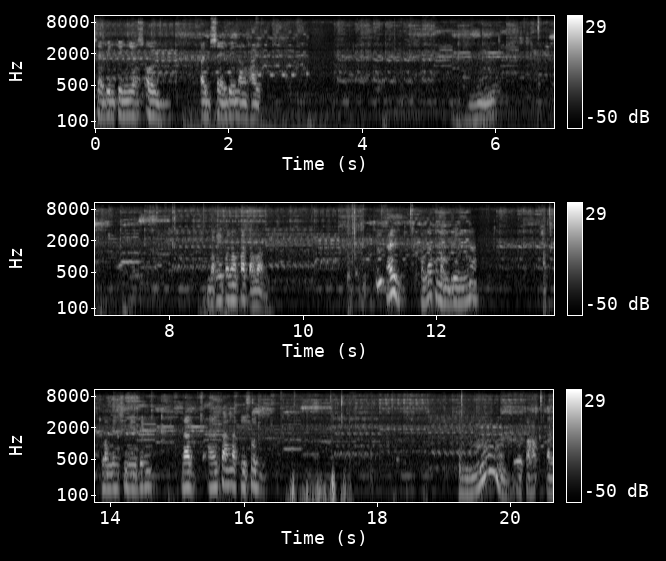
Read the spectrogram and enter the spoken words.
17 years old. 5'7 ang height. Hmm. Laki pa ng katawan. Ay, wala, tumambling na. Tumambling si Bibing. Nag, ano ka, natisod. Hmm, ito kapal.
